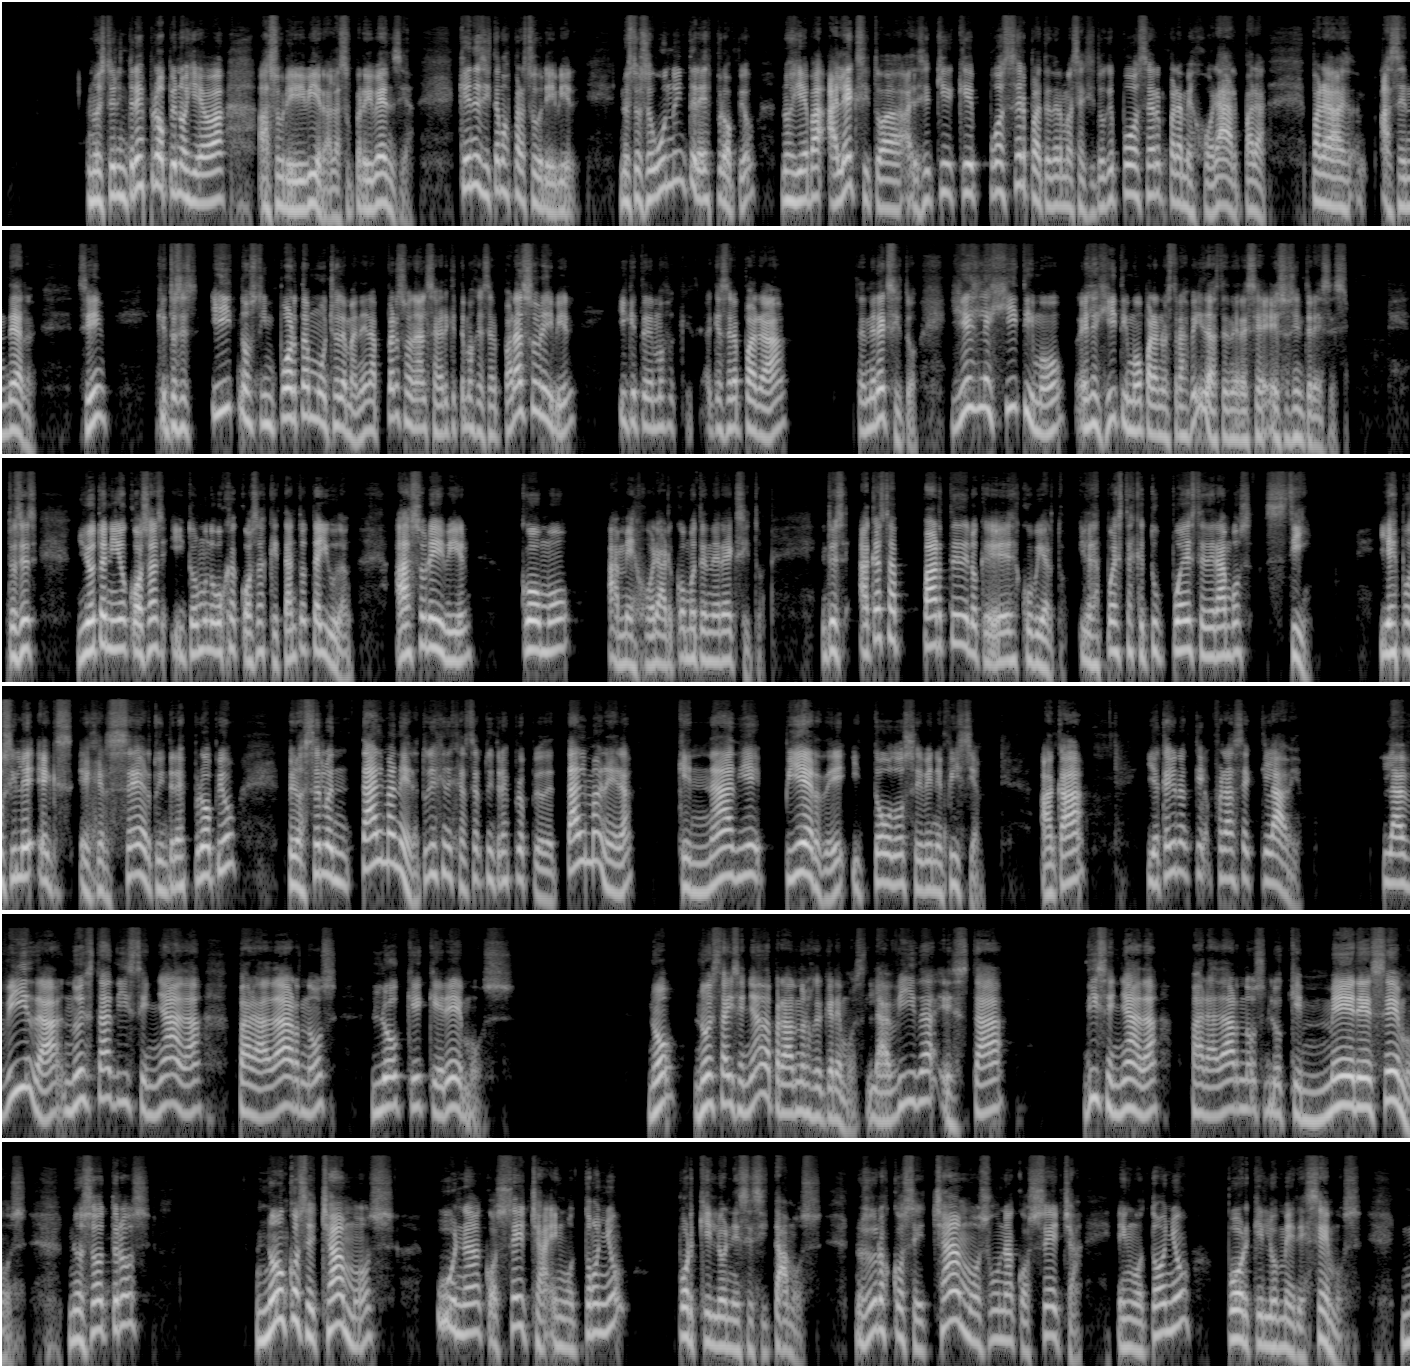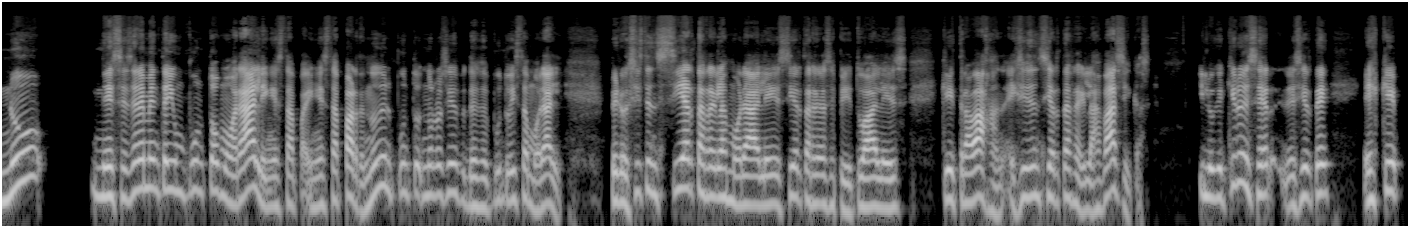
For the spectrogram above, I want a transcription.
Nuestro interés propio nos lleva a sobrevivir, a la supervivencia. ¿Qué necesitamos para sobrevivir? Nuestro segundo interés propio nos lleva al éxito, a, decir, ¿qué, ¿qué, puedo hacer para tener más éxito? ¿Qué puedo hacer para mejorar, para, para ascender? ¿Sí? Entonces, y nos importa mucho de manera personal saber qué tenemos que hacer para sobrevivir y qué tenemos que hacer para tener éxito. Y es legítimo, es legítimo para nuestras vidas tener ese, esos intereses. Entonces, yo he tenido cosas y todo el mundo busca cosas que tanto te ayudan a sobrevivir como a mejorar, como tener éxito. Entonces, acá está parte de lo que he descubierto. Y la respuesta es que tú puedes tener ambos, sí. Y es posible ejercer tu interés propio, pero hacerlo en tal manera, tú tienes que ejercer tu interés propio de tal manera que nadie pierde y todos se benefician. Acá, y acá hay una frase clave. La vida no está diseñada para darnos lo que queremos. No, no está diseñada para darnos lo que queremos. La vida está diseñada para darnos lo que merecemos. Nosotros no cosechamos una cosecha en otoño porque lo necesitamos. Nosotros cosechamos una cosecha en otoño porque lo merecemos. No necesariamente hay un punto moral en esta, en esta parte, no, del punto, no lo sé desde el punto de vista moral, pero existen ciertas reglas morales, ciertas reglas espirituales que trabajan, existen ciertas reglas básicas. Y lo que quiero decir, decirte es que,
